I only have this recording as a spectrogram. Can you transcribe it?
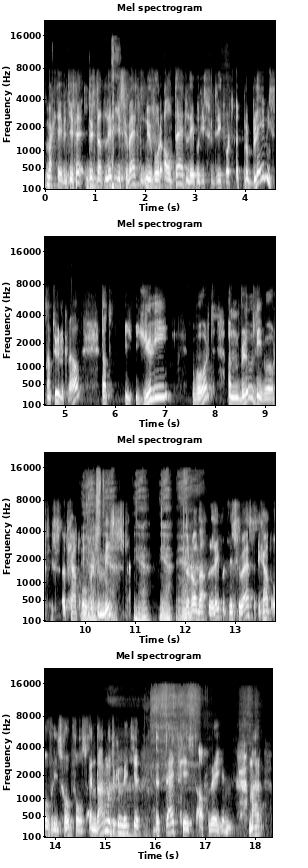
wacht eventjes. Hè. Dus dat lepeltjesgewijs nu voor altijd lepeltjesverdriet wordt. Het probleem is natuurlijk wel dat jullie woord een bluesy woord is. Het gaat over Juist, gemis, Ja, ja. ja. terwijl dat lepeltjesgewijs gaat over iets hoopvols. En daar moet ik een beetje de tijdsgeest afwegen. Maar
